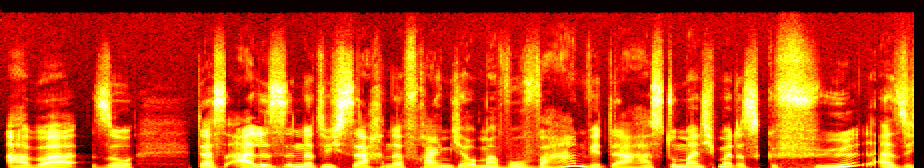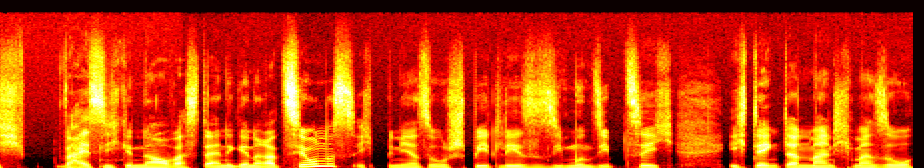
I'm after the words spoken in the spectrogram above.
Aber so, das alles sind natürlich Sachen, da frage ich mich auch immer, wo waren wir da? Hast du manchmal das Gefühl, also ich weiß nicht genau, was deine Generation ist, ich bin ja so Spätlese 77, ich denke dann manchmal so,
